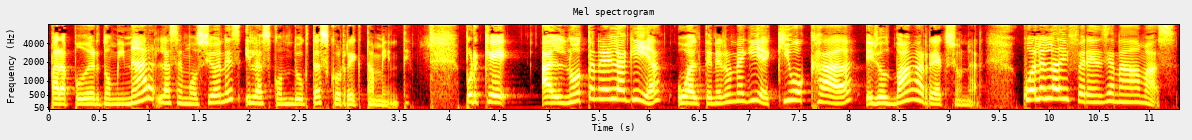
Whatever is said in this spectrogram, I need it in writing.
para poder dominar las emociones y las conductas correctamente. Porque al no tener la guía o al tener una guía equivocada, ellos van a reaccionar. ¿Cuál es la diferencia nada más?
